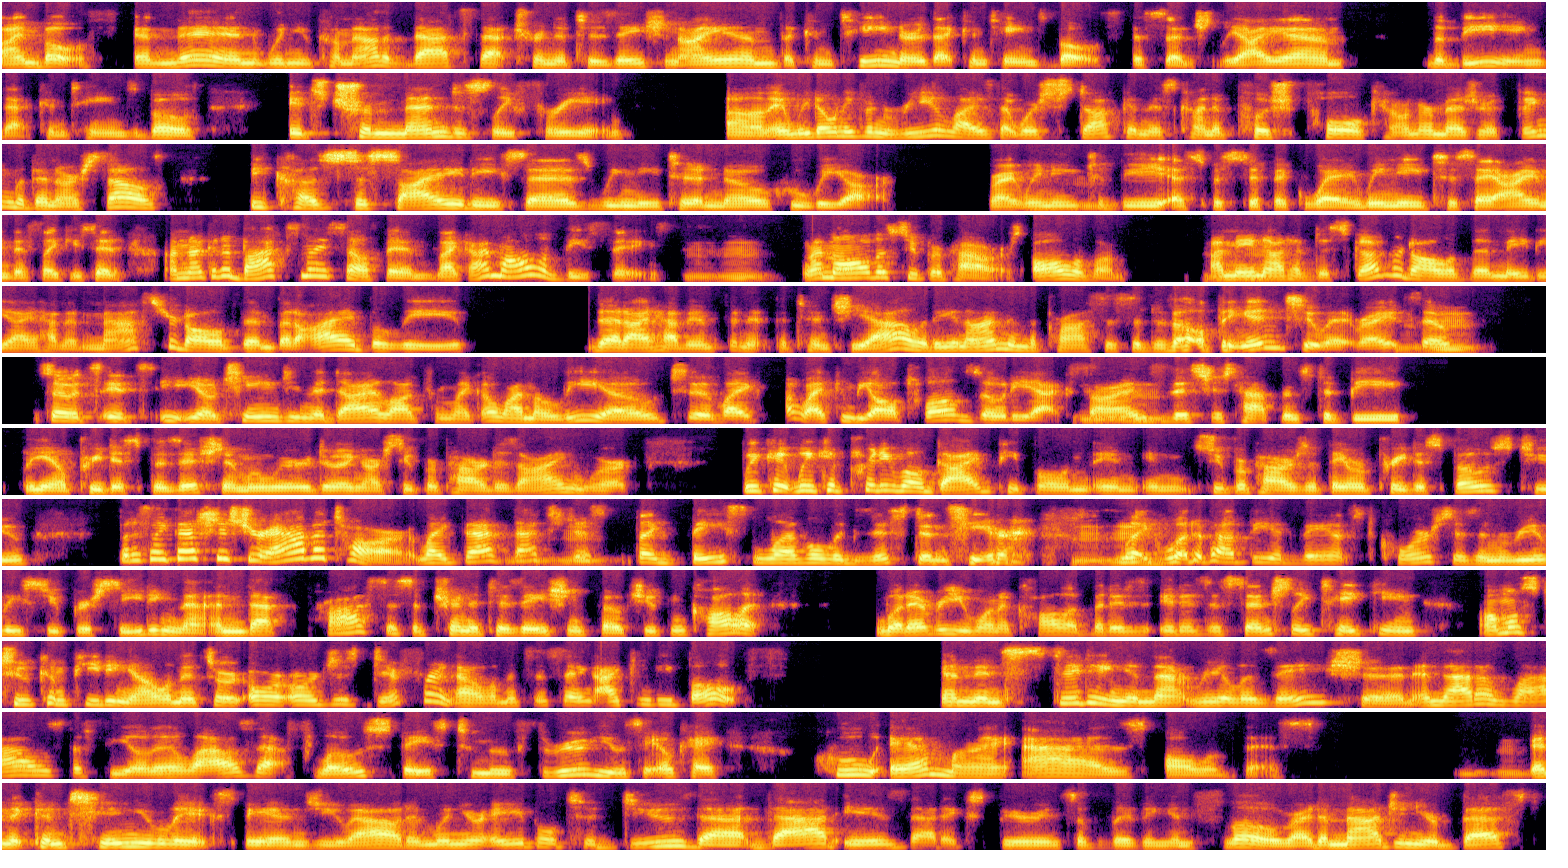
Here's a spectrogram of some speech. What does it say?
I'm both. And then when you come out of that's that trinitization. I am the container that contains both essentially. I am the being that contains both. It's tremendously freeing. Um, and we don't even realize that we're stuck in this kind of push pull countermeasure thing within ourselves because society says we need to know who we are right? We need mm-hmm. to be a specific way. We need to say, I am this. Like you said, I'm not going to box myself in. Like I'm all of these things. Mm-hmm. I'm all the superpowers, all of them. Mm-hmm. I may mm-hmm. not have discovered all of them. Maybe I haven't mastered all of them, but I believe that I have infinite potentiality and I'm in the process of developing into it, right? So mm-hmm. so it's it's you know changing the dialogue from like oh i'm a leo to like oh i can be all 12 zodiac signs mm-hmm. this just happens to be you know predisposition when we were doing our superpower design work we could we could pretty well guide people in, in, in superpowers that they were predisposed to but it's like that's just your avatar like that that's mm-hmm. just like base level existence here mm-hmm. like what about the advanced courses and really superseding that and that process of trinitization folks you can call it whatever you want to call it but it is, it is essentially taking almost two competing elements or, or or just different elements and saying i can be both and then sitting in that realization and that allows the field it allows that flow space to move through you and say okay who am i as all of this? Mm-hmm. and it continually expands you out. And when you're able to do that that is that experience of living in flow right? Imagine your best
